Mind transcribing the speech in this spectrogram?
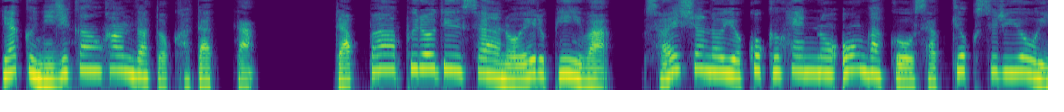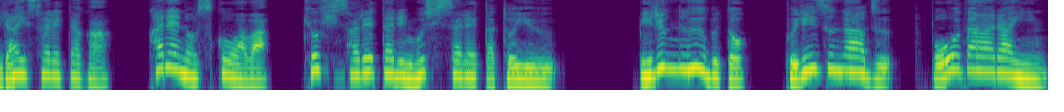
約2時間半だと語った。ラッパープロデューサーの LP は最初の予告編の音楽を作曲するよう依頼されたが、彼のスコアは拒否されたり無視されたという。ビルヌーブとプリズナーズ、ボーダーライン、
